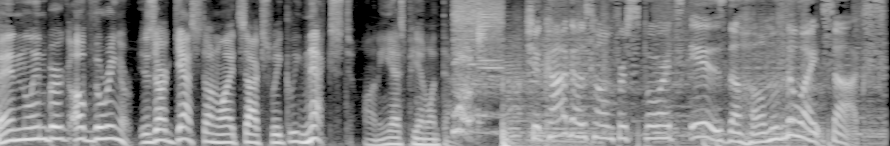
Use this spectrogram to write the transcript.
Ben Lindbergh of The Ringer is our guest on White Sox Weekly next on ESPN 1000. Chicago's home for sports is the home of the White Sox.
